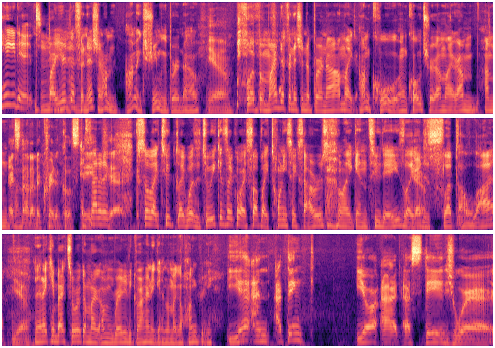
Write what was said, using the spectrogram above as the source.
hate it. Mm-hmm. by your definition, I'm I'm extremely burnt out. yeah, But but my definition of burnout, I'm like I'm cool. I'm culture. I'm like I'm I'm. it's not at a critical stage It's not a, yet. so like two like was it two weekends ago? I slept like 26 hours like in two days. Like I just slept a lot. Yeah. And then I came back to work. I'm like I'm ready to grind again. I'm like I'm hungry. Yeah, and I think you're at a stage where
